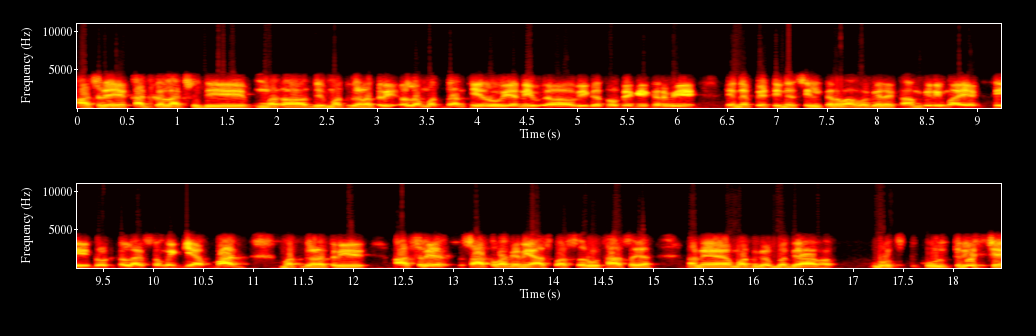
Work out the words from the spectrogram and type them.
આશરે એકાદ કલાક સુધી જે મતગણતરી એટલે મતદાન થયેલું એની વિગતો ભેગી કરવી, એને પેટીને સીલ કરવા વગેરે કામગીરીમાં એકથી દોઢ કલાક સમય ગયા બાદ મતગણતરી આશરે સાત વાગ્યાની આસપાસ શરૂ થશે અને મત બધા કુલ ત્રીસ છે,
